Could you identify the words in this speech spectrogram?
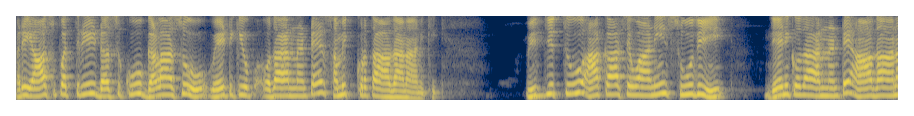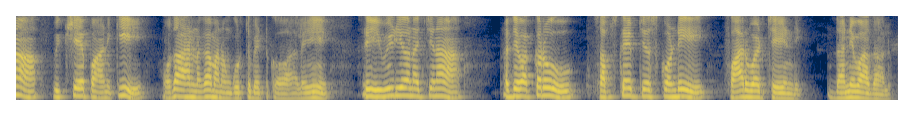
మరి ఆసుపత్రి డసుకు గళాసు వేటికి ఉదాహరణ అంటే సమీకృత ఆదానానికి. విద్యుత్తు ఆకాశవాణి సూది దేనికి ఉదాహరణ అంటే ఆదాన విక్షేపానికి ఉదాహరణగా మనం గుర్తుపెట్టుకోవాలి. మరి ఈ వీడియో నచ్చిన ప్రతి ఒక్కరూ సబ్స్క్రైబ్ చేసుకోండి ఫార్వర్డ్ చేయండి. ధన్యవాదాలు.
